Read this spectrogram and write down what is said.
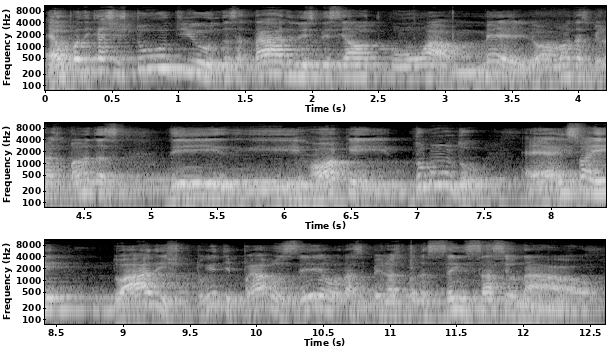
É o Podcast Estúdio, nessa tarde, no especial com a melhor, uma das melhores bandas de, de rock do mundo. É isso aí do Street para você, uma das melhores bandas sensacional.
